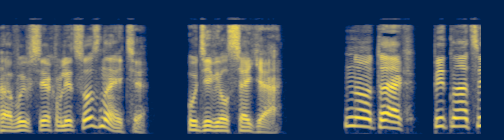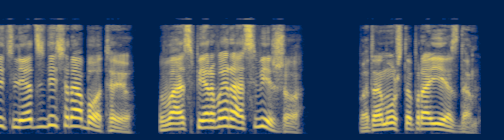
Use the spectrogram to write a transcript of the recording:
«А вы всех в лицо знаете?» — удивился я. «Ну так, 15 лет здесь работаю. Вас первый раз вижу». «Потому что проездом.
